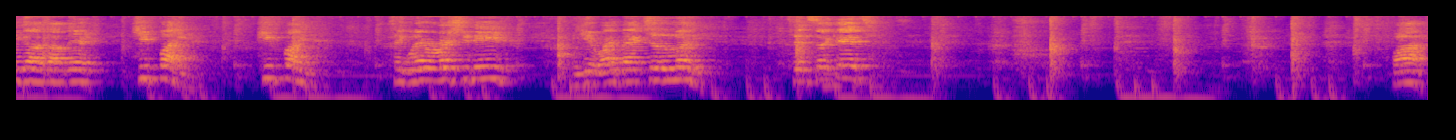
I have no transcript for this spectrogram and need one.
You guys out there. Keep fighting. Keep fighting. Take whatever rest you need and get right back to the money. 10 seconds. Five.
